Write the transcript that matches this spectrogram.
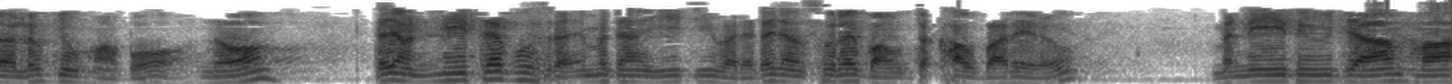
တော့လုတ်ပြုံမှာပေါ့နော်ဒါကြောင့်နေတတ်ဖို့ဆိုတာအင်မတန်အရေးကြီးပါတယ်ဒါကြောင့်ဆိုလိုက်ပါအောင်တစ်ခေါက်ပါတယ်တော့မနေသူကြမှာ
